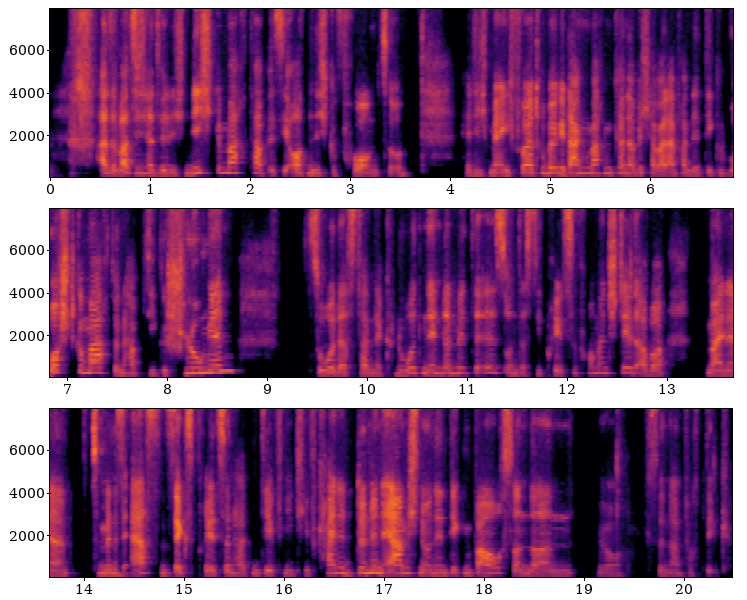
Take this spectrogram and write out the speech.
also was ich natürlich nicht gemacht habe, ist sie ordentlich geformt. So hätte ich mir eigentlich vorher drüber Gedanken machen können, aber ich habe halt einfach eine dicke Wurst gemacht und habe die geschlungen, so dass dann der Knoten in der Mitte ist und dass die Brezelform entsteht. Aber meine zumindest ersten sechs Brezeln hatten definitiv keine dünnen Ärmchen und einen dicken Bauch, sondern ja, sind einfach dick.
